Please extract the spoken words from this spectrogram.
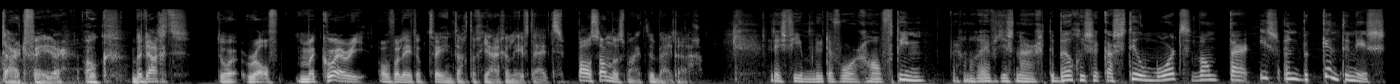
Darth Vader. Ook bedacht door Ralph McQuarrie, overleed op 82-jarige leeftijd. Paul Sanders maakte de bijdrage. Het is vier minuten voor half tien. We gaan nog eventjes naar de Belgische kasteelmoord, want daar is een bekentenis.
